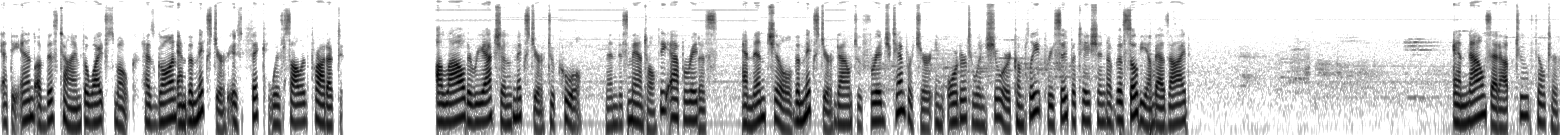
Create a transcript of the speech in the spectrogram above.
At the end of this time the white smoke has gone and the mixture is thick with solid product. Allow the reaction mixture to cool, then dismantle the apparatus, and then chill the mixture down to fridge temperature in order to ensure complete precipitation of the sodium azide. And now set up to filter.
